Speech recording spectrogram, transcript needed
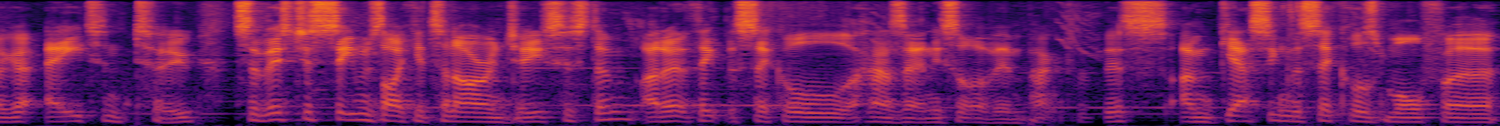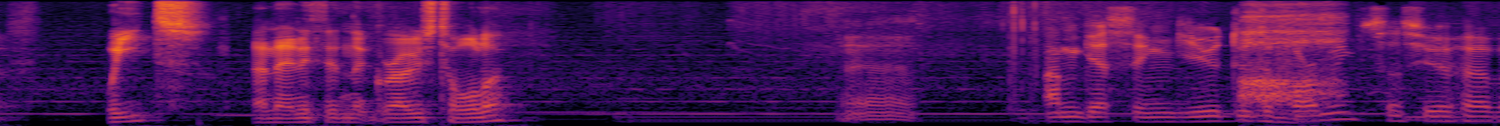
I got eight and two. So this just seems like it's an RNG system. I don't think the sickle has any sort of impact with this. I'm guessing the sickle's more for wheat and anything that grows taller. Uh, I'm guessing you do the farming since you have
